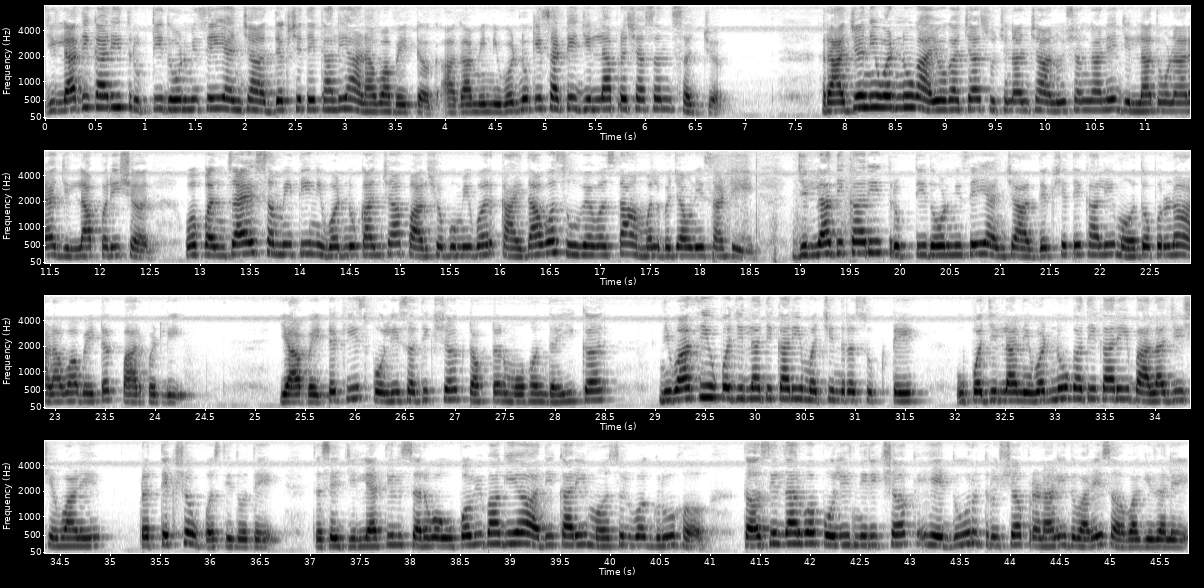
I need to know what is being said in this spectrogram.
जिल्हाधिकारी तृप्ती धोडमिसे यांच्या अध्यक्षतेखाली आढावा बैठक. आगामी निवडणुकीसाठी जिल्हा प्रशासन सज्ज. राज्य निवडणूक आयोगाच्या सूचनांच्या अनुषंगाने जिल्ह्यात होणाऱ्या जिल्हा परिषद व पंचायत समिती निवडणुकांच्या पार्श्वभूमीवर कायदा व सुव्यवस्था अंमलबजावणीसाठी जिल्हाधिकारी तृप्ती धोडमिसे यांच्या अध्यक्षतेखाली महत्त्वपूर्ण आढावा बैठक पार पडली. या बैठकीस पोलीस अधीक्षक डॉक्टर मोहन दहीकर निवासी उपजिल्हाधिकारी मच्छिंद्र सुकटे उपजिल्हा निवडणूक अधिकारी बालाजी शेवाळे प्रत्यक्ष उपस्थित होते. तसेच जिल्ह्यातील सर्व उपविभागीय अधिकारी महसूल व गृह तहसीलदार व पोलीस निरीक्षक हे दूरदृश्य प्रणालीद्वारे सहभागी झाले.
